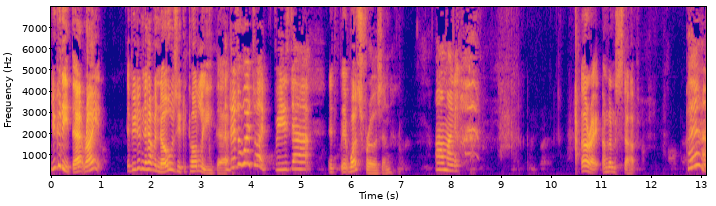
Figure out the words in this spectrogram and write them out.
You could eat that, right? If you didn't have a nose, you could totally eat that. There's a way to like freeze that. It it was frozen. Oh my god. All right, I'm stop. It in a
